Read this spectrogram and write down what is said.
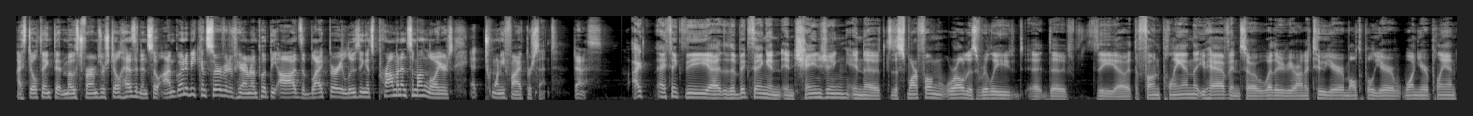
I still think that most firms are still hesitant. So I'm going to be conservative here. I'm going to put the odds of BlackBerry losing its prominence among lawyers at 25%. Dennis. I, I think the uh, the big thing in, in changing in the the smartphone world is really uh, the the uh, the phone plan that you have, and so whether you're on a two year, multiple year, one year plan,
